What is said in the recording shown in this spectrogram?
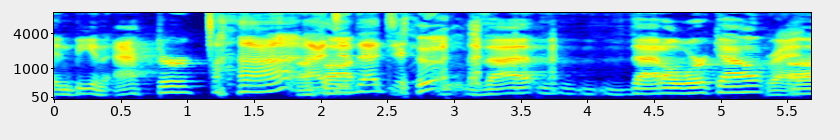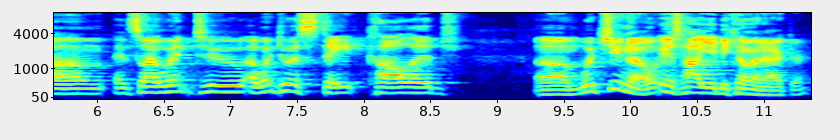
and be an actor. I thought- did that too. that that'll work out. Right. Um, and so I went to I went to a state college, um, which you know is how you become an actor.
